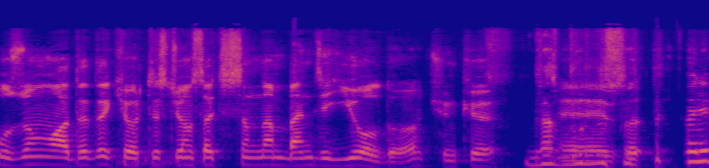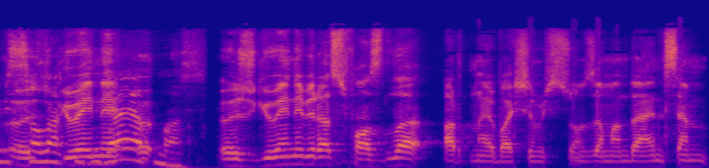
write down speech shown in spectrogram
uzun vadede Curtis Jones açısından bence iyi oldu o. Çünkü Biraz Ee, burnusu. Böyle bir bir Özgüveni- yapmaz. özgüveni biraz fazla artmaya başlamış son zamanda. Yani sen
